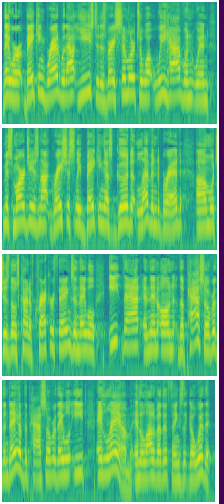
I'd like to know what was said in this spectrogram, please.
They were baking bread without yeast. It is very similar to what we have when, when Miss Margie is not graciously baking us good leavened bread, um, which is those kind of cracker things. And they will eat that. And then on the Passover, the day of the Passover, they will eat a lamb and a lot of other things that go with it.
